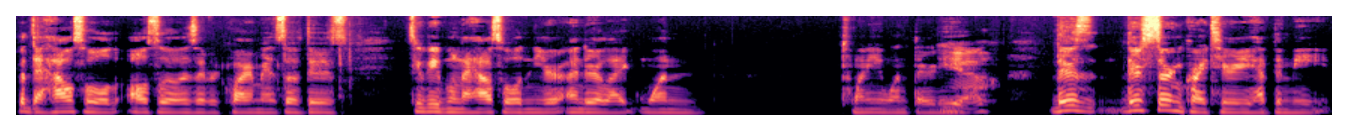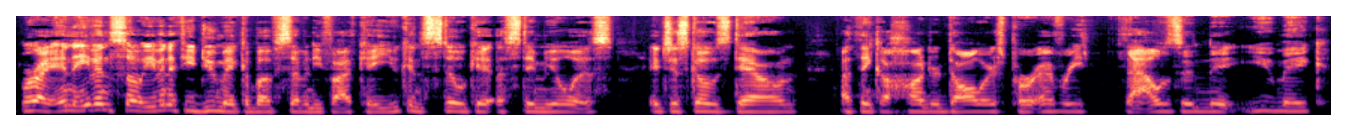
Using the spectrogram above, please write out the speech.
But the household also is a requirement. So if there's two people in the household and you're under like 120, 130, yeah there's, there's certain criteria you have to meet. right. And even so, even if you do make above seventy five k, you can still get a stimulus. It just goes down. I think hundred dollars per every thousand that you make,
